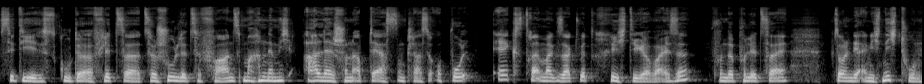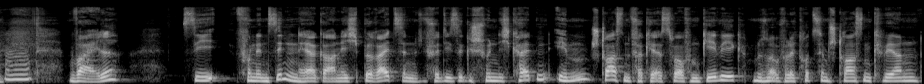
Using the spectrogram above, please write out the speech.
City-Scooter-Flitzer zur Schule zu fahren. Das machen nämlich alle schon ab der ersten Klasse, obwohl extra immer gesagt wird, richtigerweise von der Polizei, sollen die eigentlich nicht tun. Mhm. Weil sie von den Sinnen her gar nicht bereit sind für diese Geschwindigkeiten im Straßenverkehr. Es war auf dem Gehweg, müssen aber vielleicht trotzdem Straßen queren,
